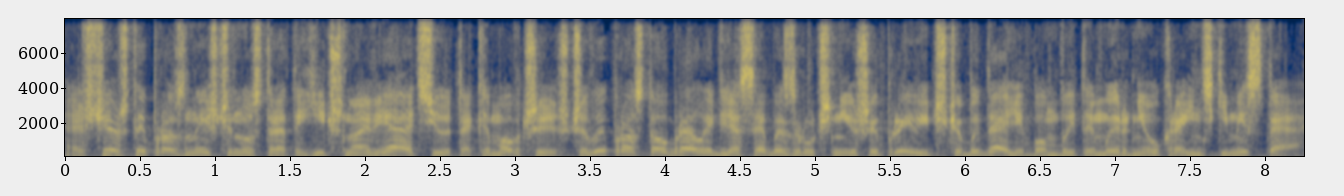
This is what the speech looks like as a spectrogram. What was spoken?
А що ж ти про знищену стратегічну авіацію таки мовчиш? Чи ви просто обрали для себе зручніший привід, щоб далі бомбити мирні українські міста?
